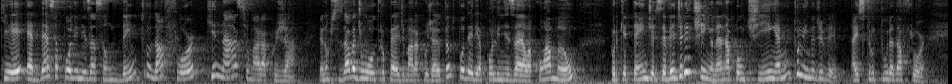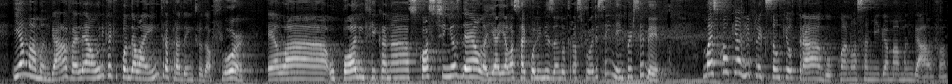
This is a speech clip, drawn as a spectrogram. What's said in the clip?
que é dessa polinização dentro da flor que nasce o maracujá. Eu não precisava de um outro pé de maracujá. Eu tanto poderia polinizar ela com a mão, porque tem, você vê direitinho, né, na pontinha, é muito lindo de ver a estrutura da flor. E a mamangava, ela é a única que quando ela entra para dentro da flor, ela, o pólen fica nas costinhas dela e aí ela sai polinizando outras flores sem nem perceber. Mas qual que é a reflexão que eu trago com a nossa amiga mamangava?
